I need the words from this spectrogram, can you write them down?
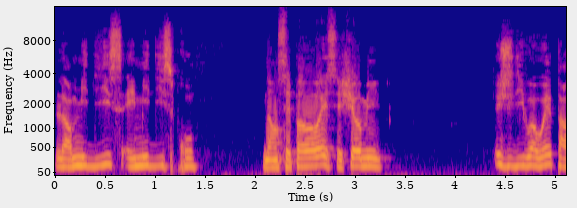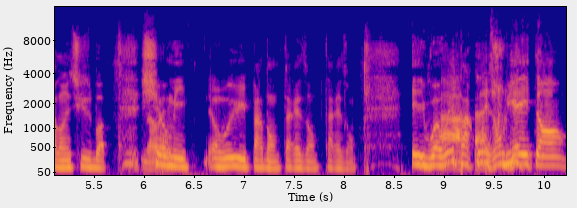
leur Mi 10 et Mi 10 Pro. Non, c'est pas Huawei, c'est Xiaomi. J'ai dit Huawei, pardon, excuse-moi. Xiaomi. Oh, oui, oui, pardon, t'as raison, t'as raison. Et Huawei, ah, par contre, raison, lui, Gaëtan.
